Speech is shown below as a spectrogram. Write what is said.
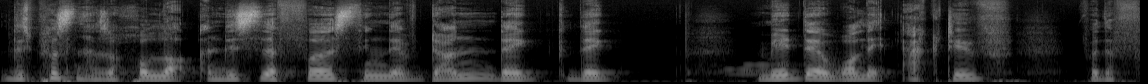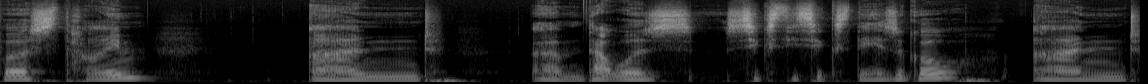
this person has a whole lot. And this is the first thing they've done. They, they made their wallet active for the first time. And um, that was 66 days ago. And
